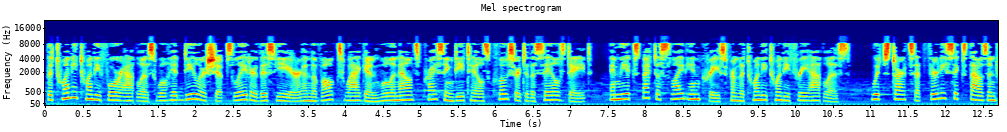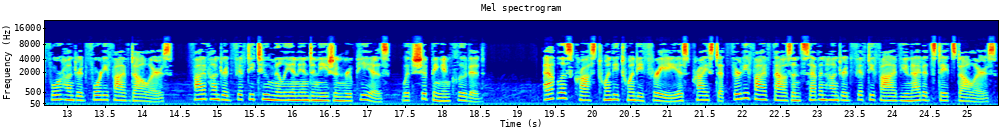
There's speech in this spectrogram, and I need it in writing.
The 2024 Atlas will hit dealerships later this year and the Volkswagen will announce pricing details closer to the sales date, and we expect a slight increase from the 2023 Atlas, which starts at $36,445, 552 million Indonesian rupiahs, with shipping included. Atlas Cross 2023 is priced at 35,755 United States dollars,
